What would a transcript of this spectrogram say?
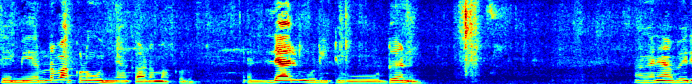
ഷമീറിന്റെ മക്കളും കുഞ്ഞാക്കാടെ മക്കളും എല്ലാവരും കൂടിയിട്ട് ഓടുകയാണ്. അങ്ങനെ അവർ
